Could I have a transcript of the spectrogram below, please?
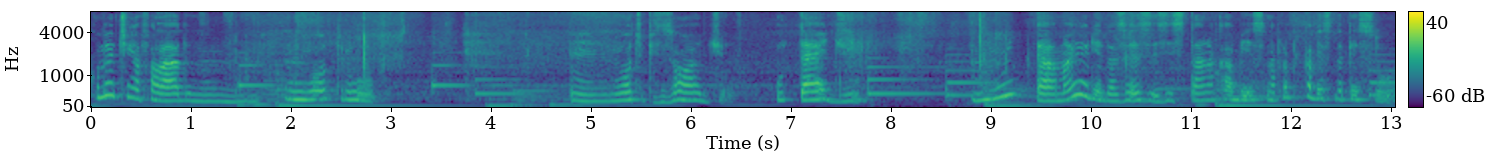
Como eu tinha falado num, num outro, é, num outro episódio, o tédio a maioria das vezes está na cabeça, na própria cabeça da pessoa.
